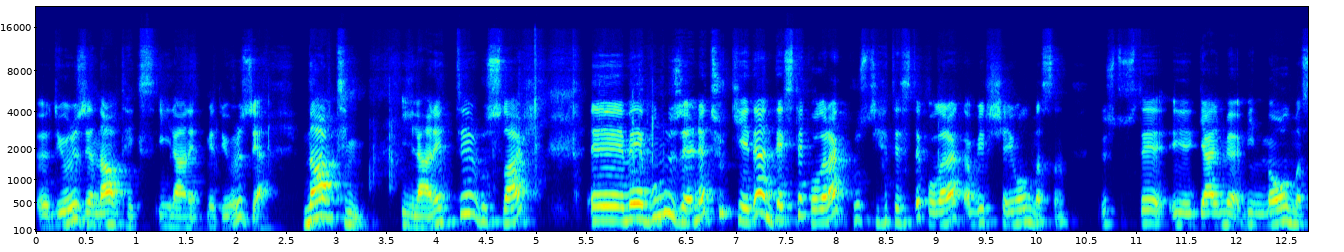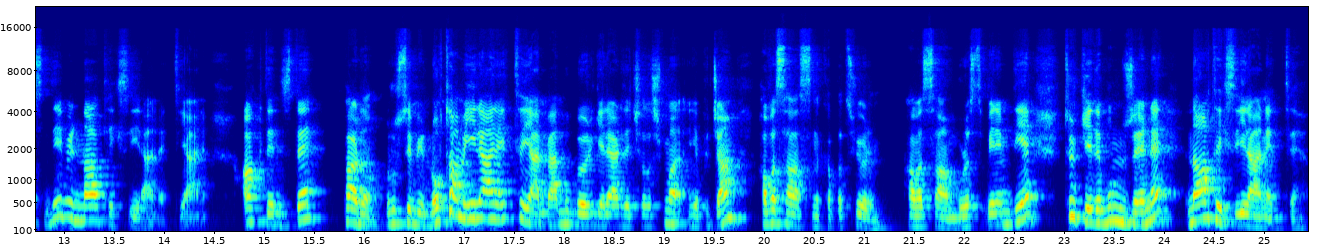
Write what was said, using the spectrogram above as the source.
e, diyoruz ya Navtex ilan etme diyoruz ya. Navtim ilan etti Ruslar. E, ve bunun üzerine Türkiye'den destek olarak Rusya destek olarak bir şey olmasın. Üst üste e, gelme binme olmasın diye bir Navtex ilan etti yani. Akdeniz'de pardon Rusya bir nota mı ilan etti? Yani ben bu bölgelerde çalışma yapacağım. Hava sahasını kapatıyorum. Hava saham burası benim diye. Türkiye'de bunun üzerine Navtex ilan etti.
